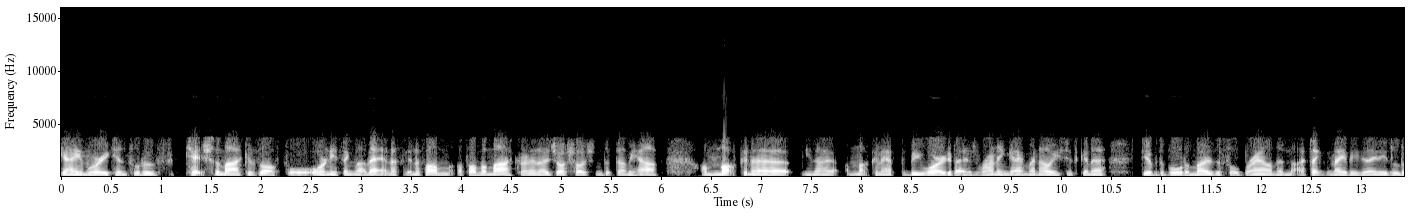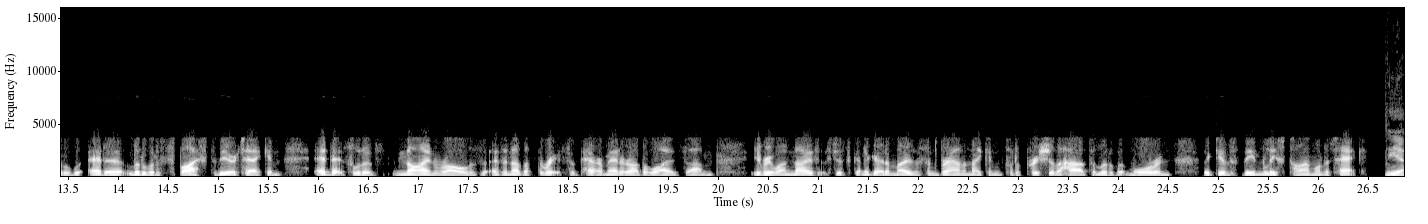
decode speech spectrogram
game where he can sort of catch the markers off or, or anything like that. And if, and if I'm if I'm a marker and I know Josh Hodgson's at dummy half, I'm not gonna you know I'm not gonna have to be worried about his running game. I know he's just gonna give the ball to Moses or Brown, and I think maybe they need a little add a little bit of spice to their attack and add that sort of nine role as, as another threat for Parramatta. Otherwise, um, everyone knows it's just going to go to Moses and Brown, and they can sort of pressure the halves a little bit more, and it gives them less time on attack. Yeah,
